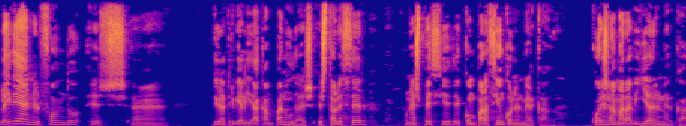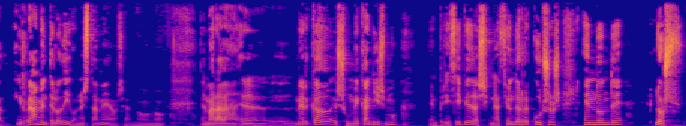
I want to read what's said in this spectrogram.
La idea, en el fondo, es eh, de una trivialidad campanuda, es establecer una especie de comparación con el mercado. ¿Cuál es la maravilla del mercado? Y realmente lo digo, honestamente, o sea, no, no. El, el mercado es un mecanismo, en principio, de asignación de recursos en donde los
